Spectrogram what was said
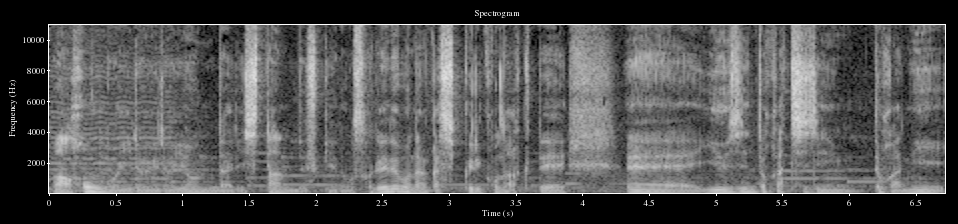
まあ、本をいろいろ読んだりしたんですけどそれでもなんかしっくりこなくて、えー友人とか知人とかに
